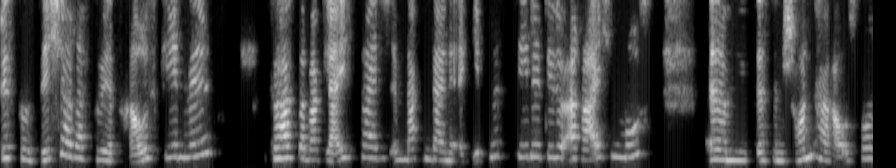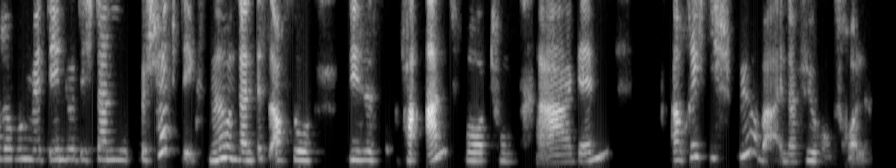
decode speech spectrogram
bist du sicher, dass du jetzt rausgehen willst? Du hast aber gleichzeitig im Nacken deine Ergebnisziele, die du erreichen musst. Ähm, das sind schon Herausforderungen, mit denen du dich dann beschäftigst. Ne? Und dann ist auch so dieses Verantwortung tragen auch richtig spürbar in der Führungsrolle.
